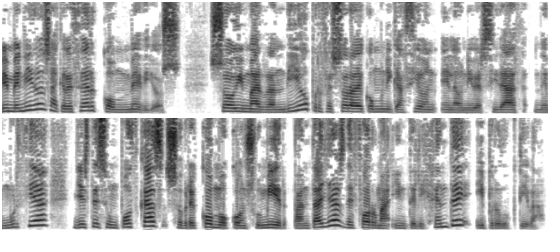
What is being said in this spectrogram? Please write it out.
Bienvenidos a Crecer con Medios. Soy Mar Grandío, profesora de comunicación en la Universidad de Murcia, y este es un podcast sobre cómo consumir pantallas de forma inteligente y productiva.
